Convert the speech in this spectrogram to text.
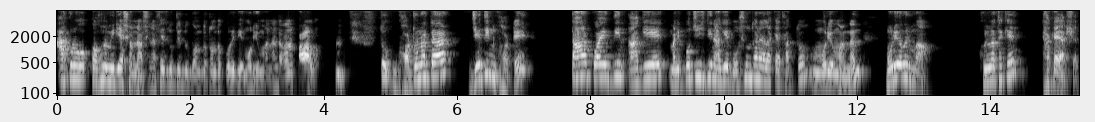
আর কোনো কখনো মিডিয়ার সামনে আসে না। ফেসবুক টেসবুক বন্ধ টন্ধ করে দিয়ে মরিয়ম মান্নান টান্নান পালালো। তো ঘটনাটা যেদিন ঘটে, তার কয়েকদিন আগে মানে পঁচিশ দিন আগে বসুন্ধরা এলাকায় থাকতো মরিয়ম মান্নান। মরিয়মের মা খুলনা থেকে ঢাকায় আসেন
